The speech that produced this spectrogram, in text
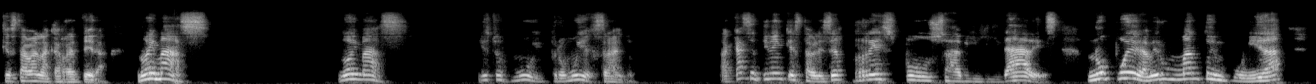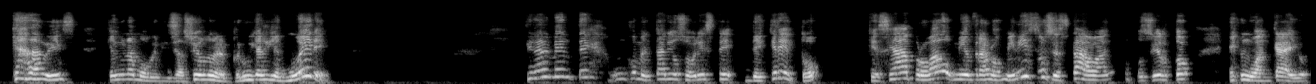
que estaba en la carretera. No hay más. No hay más. Y esto es muy, pero muy extraño. Acá se tienen que establecer responsabilidades. No puede haber un manto de impunidad cada vez que hay una movilización en el Perú y alguien muere. Finalmente, un comentario sobre este decreto que se ha aprobado mientras los ministros estaban, ¿no es cierto?, en Huancayo.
